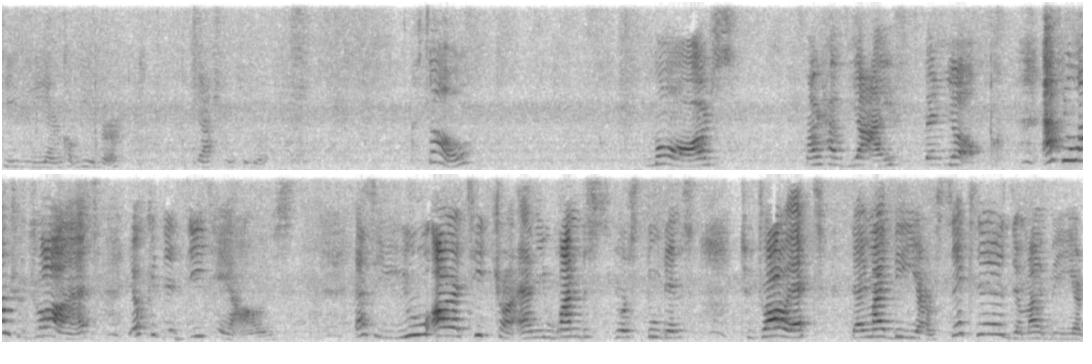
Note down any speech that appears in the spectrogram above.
TV and computer. Dash computer. So, Mars might have life, then look. If you want to draw it, look at the details. If you are a teacher and you want your students to draw it, they might be year sixes, they might be year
